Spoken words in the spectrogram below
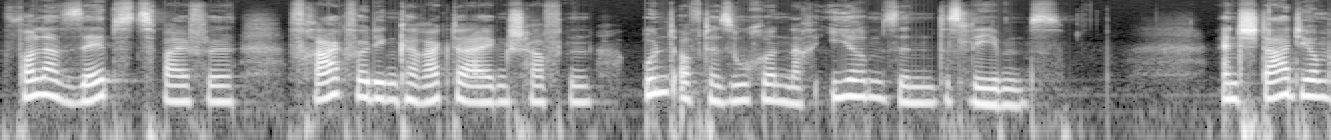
voller Selbstzweifel, fragwürdigen Charaktereigenschaften und auf der Suche nach ihrem Sinn des Lebens. Ein Stadium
